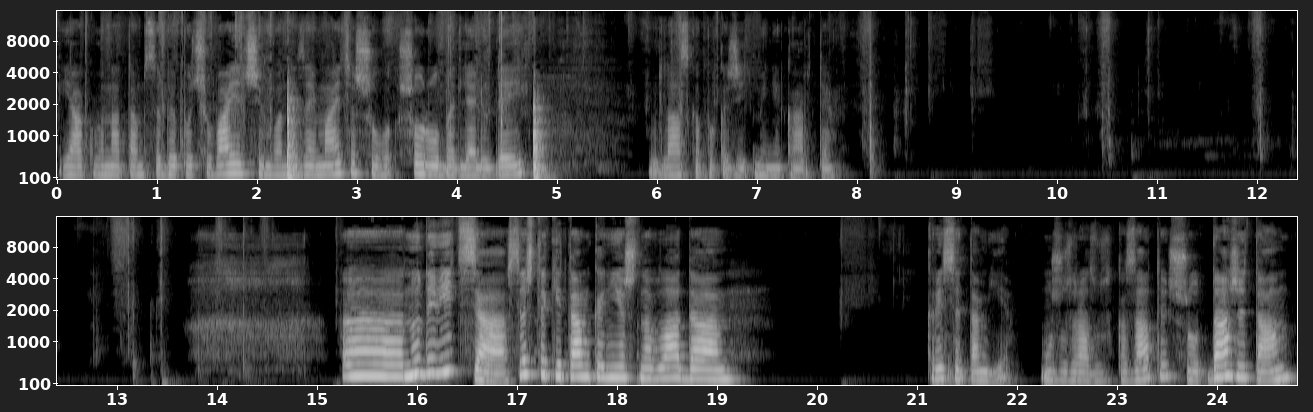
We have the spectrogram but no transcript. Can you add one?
як вона там себе почуває, чим вона займається, що, що робить для людей. Будь ласка, покажіть мені карти. Е, ну, дивіться, все ж таки там, звісно, влада криси там є. Можу зразу сказати, що навіть там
